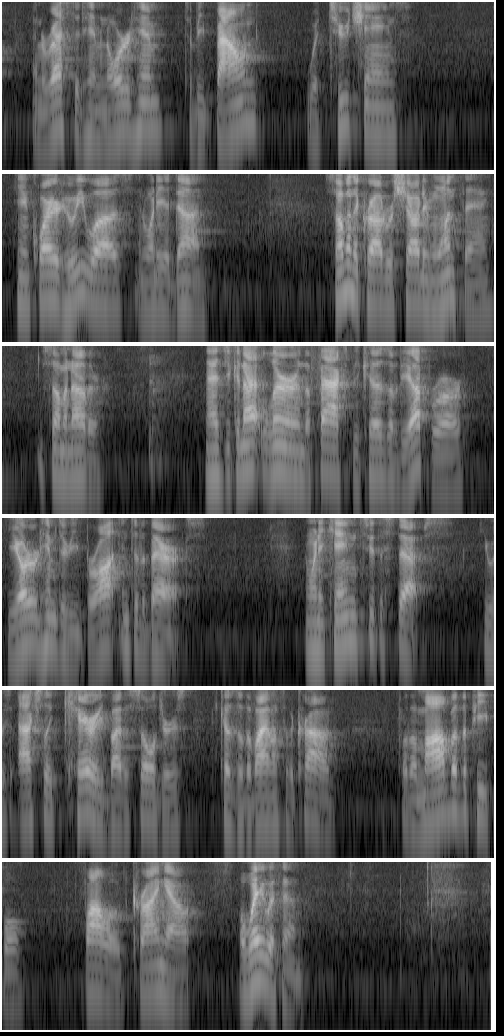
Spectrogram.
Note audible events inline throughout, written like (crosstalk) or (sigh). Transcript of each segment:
and arrested him and ordered him to be bound with two chains. He inquired who he was and what he had done. Some in the crowd were shouting one thing, and some another. And as he could not learn the facts because of the uproar, he ordered him to be brought into the barracks. And when he came to the steps, he was actually carried by the soldiers because of the violence of the crowd. For the mob of the people followed, crying out, Away with him!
